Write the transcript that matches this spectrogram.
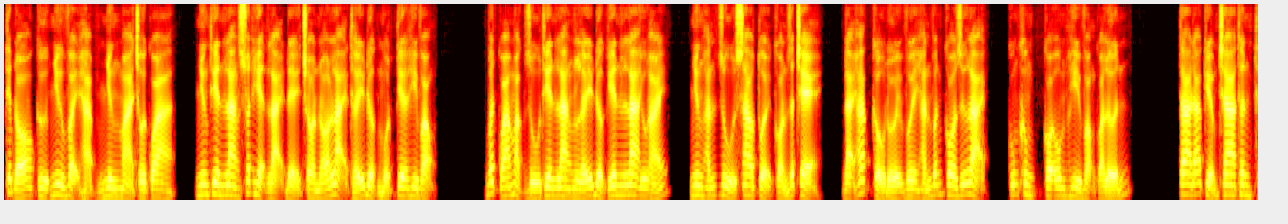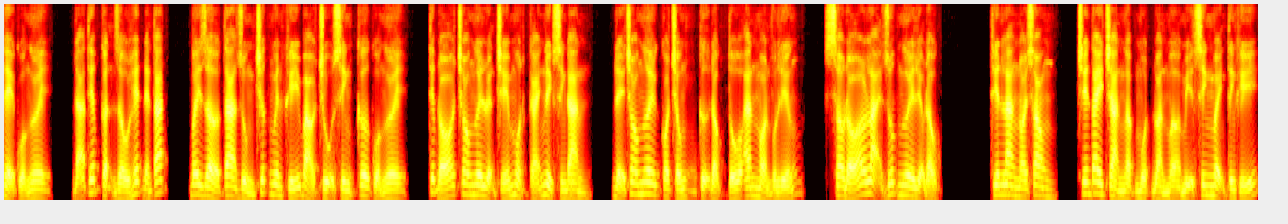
tiếp đó cứ như vậy hạp nhưng mà trôi qua, nhưng thiên lang xuất hiện lại để cho nó lại thấy được một tia hy vọng. Bất quá mặc dù thiên lang lấy được yên la ưu ái, nhưng hắn dù sao tuổi còn rất trẻ, đại hắc cầu đối với hắn vẫn co giữ lại, cũng không có ôm hy vọng quá lớn. Ta đã kiểm tra thân thể của ngươi, đã tiếp cận dầu hết đèn tắt, bây giờ ta dùng trước nguyên khí bảo trụ sinh cơ của ngươi, tiếp đó cho ngươi luyện chế một cái nghịch sinh đan, để cho ngươi có chống cự độc tố ăn mòn vô liếng, sau đó lại giúp ngươi liệu độc. Thiên lang nói xong, trên tay tràn ngập một đoàn mở mị sinh mệnh tinh khí,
